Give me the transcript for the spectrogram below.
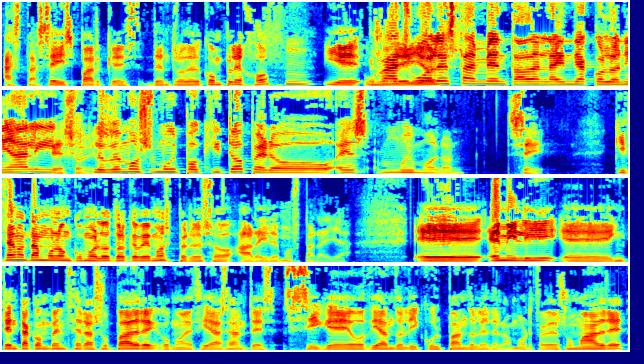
hasta seis parques dentro del complejo y eh, uno de ellos está inventada en la India colonial y es. lo vemos muy poquito, pero es muy molón. Sí. Quizá no tan molón como el otro que vemos, pero eso ahora iremos para allá. Eh, Emily eh, intenta convencer a su padre, que como decías antes, sigue odiándole y culpándole de la muerte de su madre,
